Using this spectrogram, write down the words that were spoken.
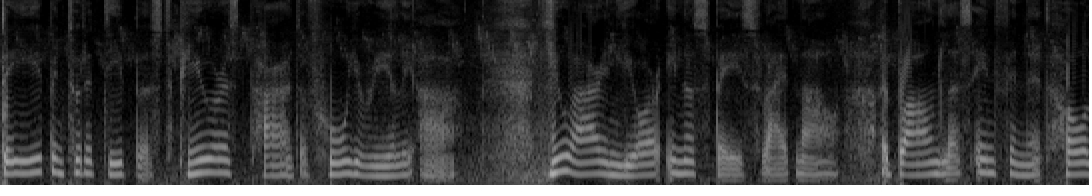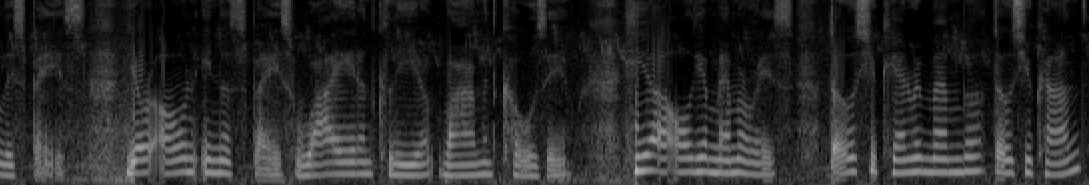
deep into the deepest, purest part of who you really are. You are in your inner space right now, a boundless, infinite, holy space, your own inner space, wide and clear, warm and cozy. Here are all your memories, those you can remember, those you can't,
